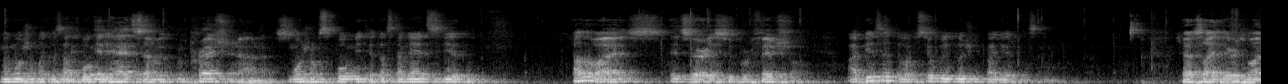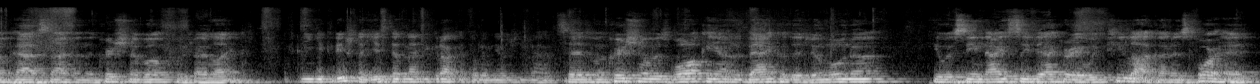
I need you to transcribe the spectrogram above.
Мы можем это It запомнить, had some impression on us. можем вспомнить, это оставляет след. Otherwise, it's very superficial. А без этого все будет очень поверхностно. Just like there is one pastime in the Krishna book, which I like. В книге Кришна есть одна игра, которая мне очень It нравится. says when Krishna was walking on the bank of the Jamuna, he was seen nicely decorated with tilak on his forehead,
